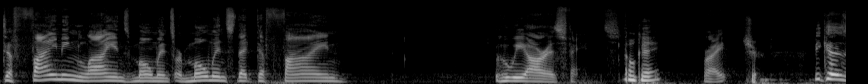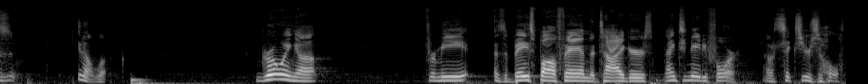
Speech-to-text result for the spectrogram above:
defining Lions moments or moments that define who we are as fans, Okay. right? Sure. Because, you know, look, growing up, for me as a baseball fan, the Tigers, 1984, I was six years old.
